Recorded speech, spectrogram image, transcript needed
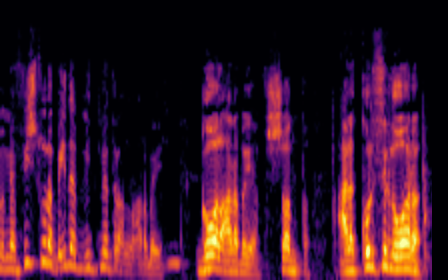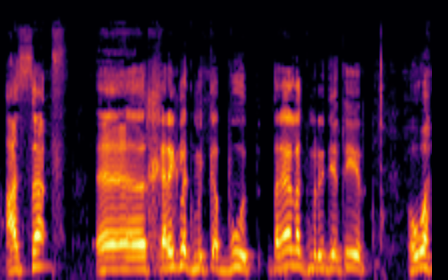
ما فيش صورة بعيدة ب 100 متر عن العربية. جوه العربية في الشنطة على الكرسي اللي ورا على السقف. آه خارج لك من الكبوت طالع لك من رادياتير. هو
